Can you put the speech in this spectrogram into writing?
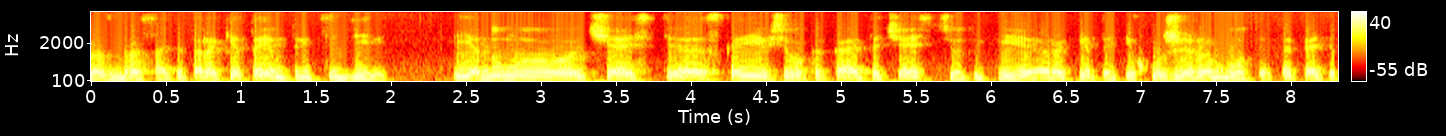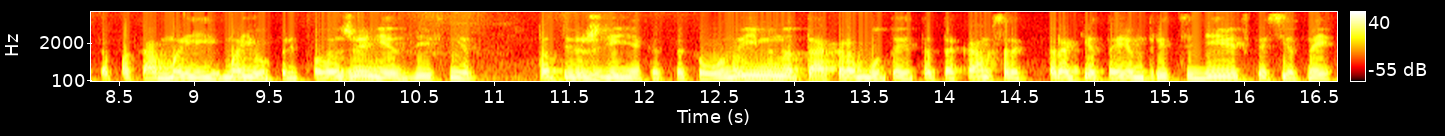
разбросать. Это ракета М-39. И я думаю, часть, скорее всего, какая-то часть все-таки ракет этих уже работает. Опять это пока мои, мое предположение, здесь нет подтверждения как такового. Но именно так работает Атакамс, ракета М-39 с кассетной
